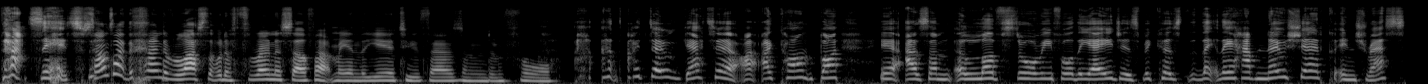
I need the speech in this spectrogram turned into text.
That's it. Sounds like the kind of lass that would have thrown herself at me in the year 2004. and I don't get it. I, I can't buy it as um, a love story for the ages because they, they have no shared interests.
